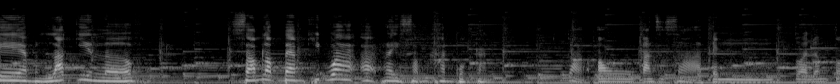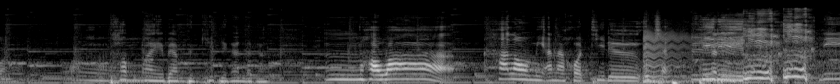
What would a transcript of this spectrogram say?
Game Lucky in Love สำหรับแบมคิดว่าอะไรสำคัญกว่ากัน อยากเอาการศึกษาเป็นตัวเริ่มต้นดีกว่าค่ะ ทำไมแบมถึงคิดอย่างนั้นล่ะครับ อืมเพราะว่าถ้าเรามีอนาคตที่ดีอุ๊ยใช่ที่ดี ดี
